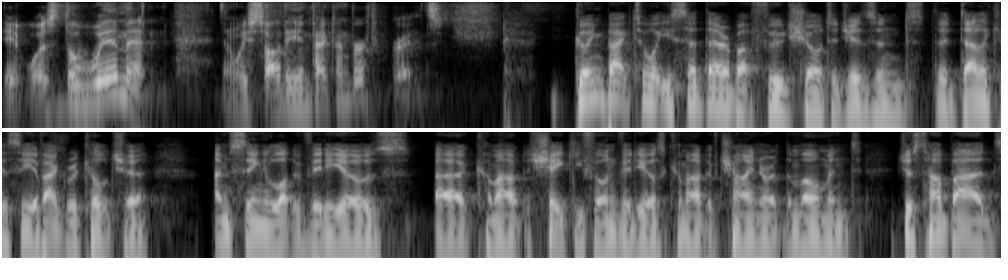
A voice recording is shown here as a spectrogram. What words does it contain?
it was the women, and we saw the impact on birth rates. Going back to what you said there about food shortages and the delicacy of agriculture, I'm seeing a lot of videos uh, come out, shaky phone videos come out of China at the moment. Just how bad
